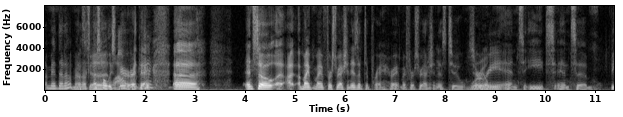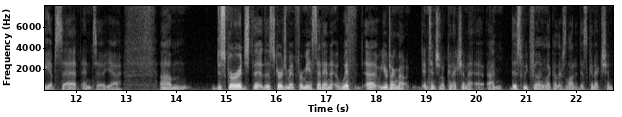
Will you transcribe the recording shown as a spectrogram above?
I made that up, man. That's That's, that's. Holy Wow, Spirit right okay. there. Uh, and so uh, I, my my first reaction isn't to pray, right? My first reaction is to worry and to eat and to be upset and to yeah, um, discouraged. The, the discouragement for me is set in with uh, you were talking about intentional connection. I, I'm this week feeling like oh, there's a lot of disconnection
